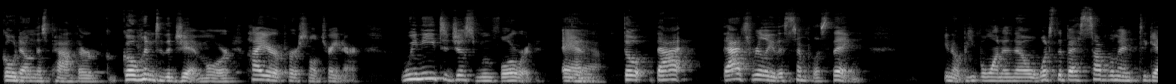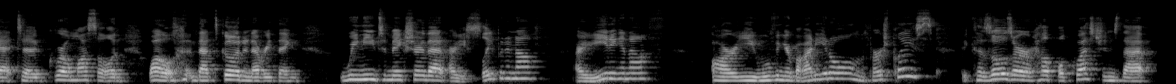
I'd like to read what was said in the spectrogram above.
go down this path or go into the gym or hire a personal trainer. We need to just move forward. And yeah though that that's really the simplest thing you know people want to know what's the best supplement to get to grow muscle and while that's good and everything we need to make sure that are you sleeping enough are you eating enough are you moving your body at all in the first place because those are helpful questions that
